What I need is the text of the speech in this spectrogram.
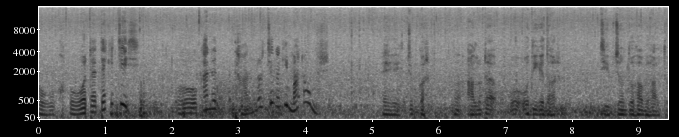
ও, ওটা দেখেছিস? ওখানে ধান রচ্ছে নাকি মানুষ? এই চুপ কর। আলোটা ওদিকে ধর। জীবজন্তু হবে হয়তো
